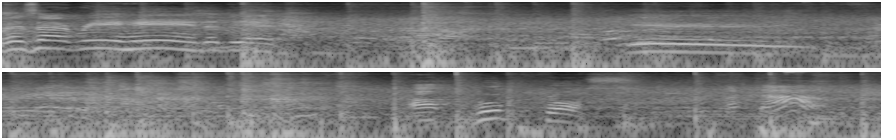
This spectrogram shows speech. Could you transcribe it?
Where's that rear hand at the end? Yeah. Up hook cross. Like that?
